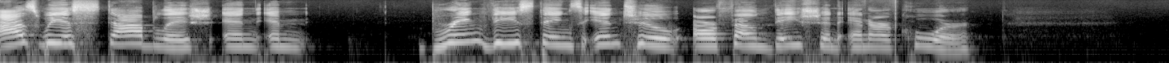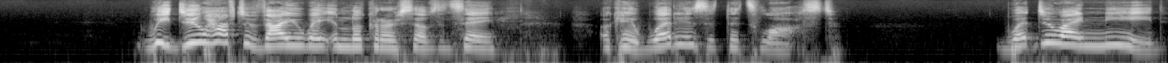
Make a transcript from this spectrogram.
as we establish and, and bring these things into our foundation and our core, we do have to evaluate and look at ourselves and say, okay, what is it that's lost? What do I need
